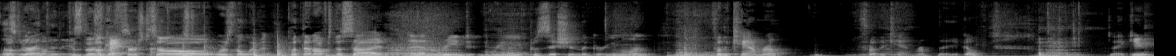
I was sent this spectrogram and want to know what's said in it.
let's through all burn of through them? Because those are okay, the first time. so where's the lemon? Put that off to the side and re reposition the green one for the camera. For the camera, there you go. Thank you.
